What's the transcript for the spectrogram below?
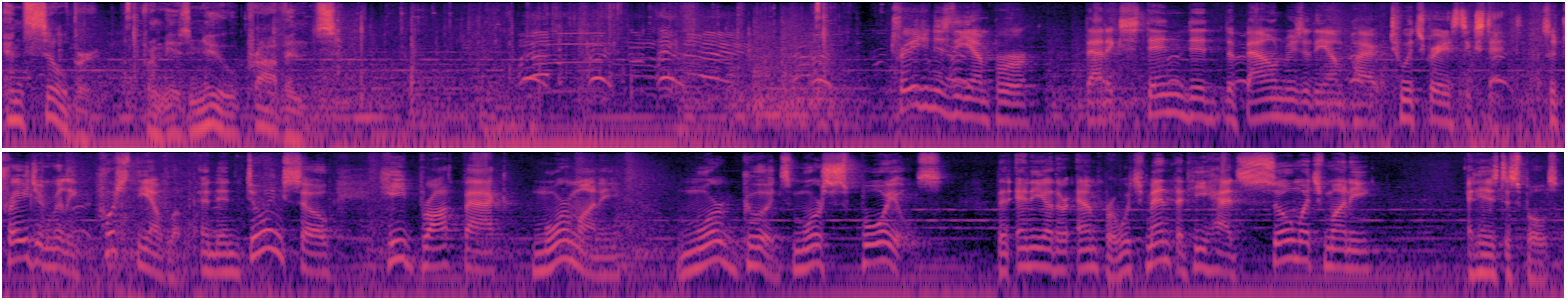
and silver from his new province. Trajan is the emperor that extended the boundaries of the empire to its greatest extent. So Trajan really pushed the envelope, and in doing so, he brought back more money, more goods, more spoils than any other emperor, which meant that he had so much money at his disposal.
